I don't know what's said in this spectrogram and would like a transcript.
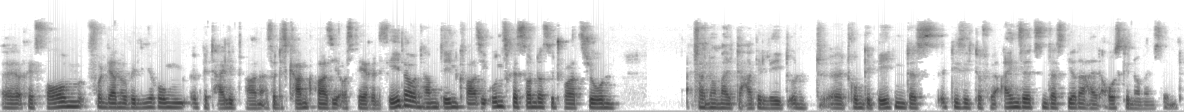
äh, Reform von der Novellierung äh, beteiligt waren. Also das kam quasi aus deren Feder und haben denen quasi unsere Sondersituation einfach nochmal dargelegt und äh, darum gebeten, dass die sich dafür einsetzen, dass wir da halt ausgenommen sind.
